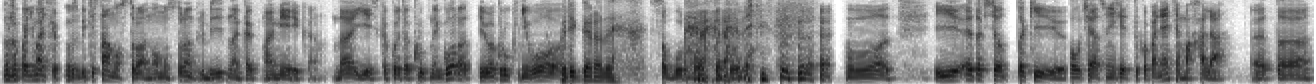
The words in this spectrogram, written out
нужно понимать, как Узбекистан устроен. Он устроен приблизительно как Америка. Да, есть какой-то крупный город, и вокруг него... Пригороды. Сабурбан такой. Вот. И это все все такие, получается, у них есть такое понятие махаля. Это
